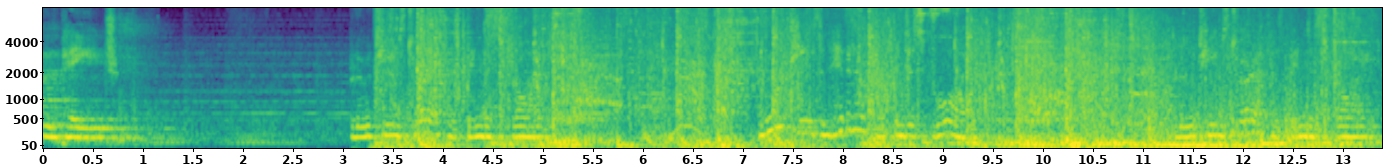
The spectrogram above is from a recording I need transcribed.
Rampage. Blue Team's turret has been destroyed. Blue Team's inhibitor has been destroyed. Blue Team's turret has been destroyed.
